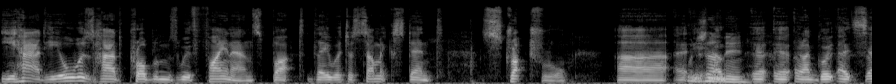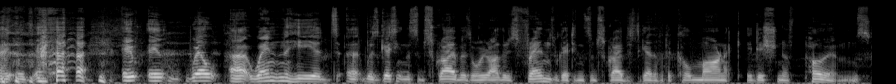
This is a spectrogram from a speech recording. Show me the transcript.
he had. He always had problems with finance, but they were to some extent structural. Uh, what does that mean? Uh, uh, I'm going. Uh, it, it, well, uh, when he had, uh, was getting the subscribers, or rather his friends were getting the subscribers together for the Kilmarnock edition of poems,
